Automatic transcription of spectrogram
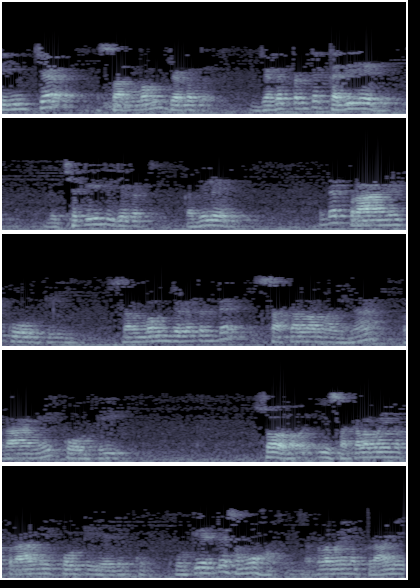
కించ సర్వం జగత్. జగత్ అంటే కదిలేదు. గచ్చతీతి జగత్ కదిలేదు. అంటే ప్రాణి కోటి. సర్వం జగత్ అంటే సకలమైన ప్రాణి కోటి. సో ఈ సకలమైన ప్రాణి కోటి ఏది? కోటి అంటే సమూహం. సకలమైన ప్రాణి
